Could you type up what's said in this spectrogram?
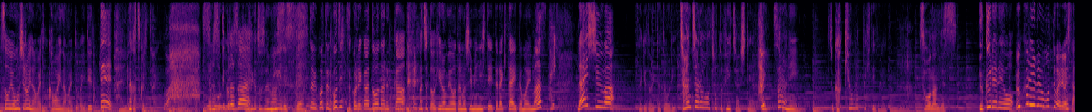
そういう面白い名前とか可愛い名前とか入れてなんか作りたい。わやらせてください。ありがとうございます。いいですね。ということで後日これがどうなるか まあちょっとお披露目をお楽しみにしていただきたいと思います。はい。来週は先ほど言った通りちゃんちゃらをちょっとフィーチャーして、さらに楽器を持ってきていただいたので。そうなんですウクレレを。ウクレレを持ってまいりました。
